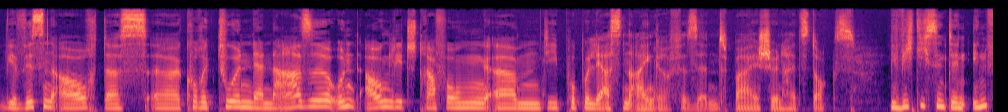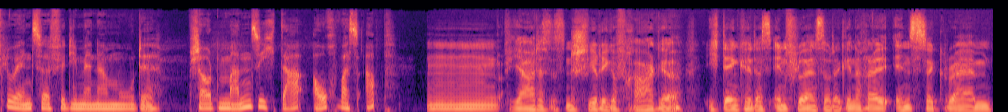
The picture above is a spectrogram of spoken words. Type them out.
wir wissen auch, dass äh, Korrekturen der Nase und Augenlidstraffungen ähm, die populärsten Eingriffe sind bei Schönheitsdocs. Wie wichtig sind denn Influencer für die Männermode? Schaut man sich da auch was ab? Mm, ja, das ist eine schwierige Frage. Ich denke, dass Influencer oder generell Instagram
